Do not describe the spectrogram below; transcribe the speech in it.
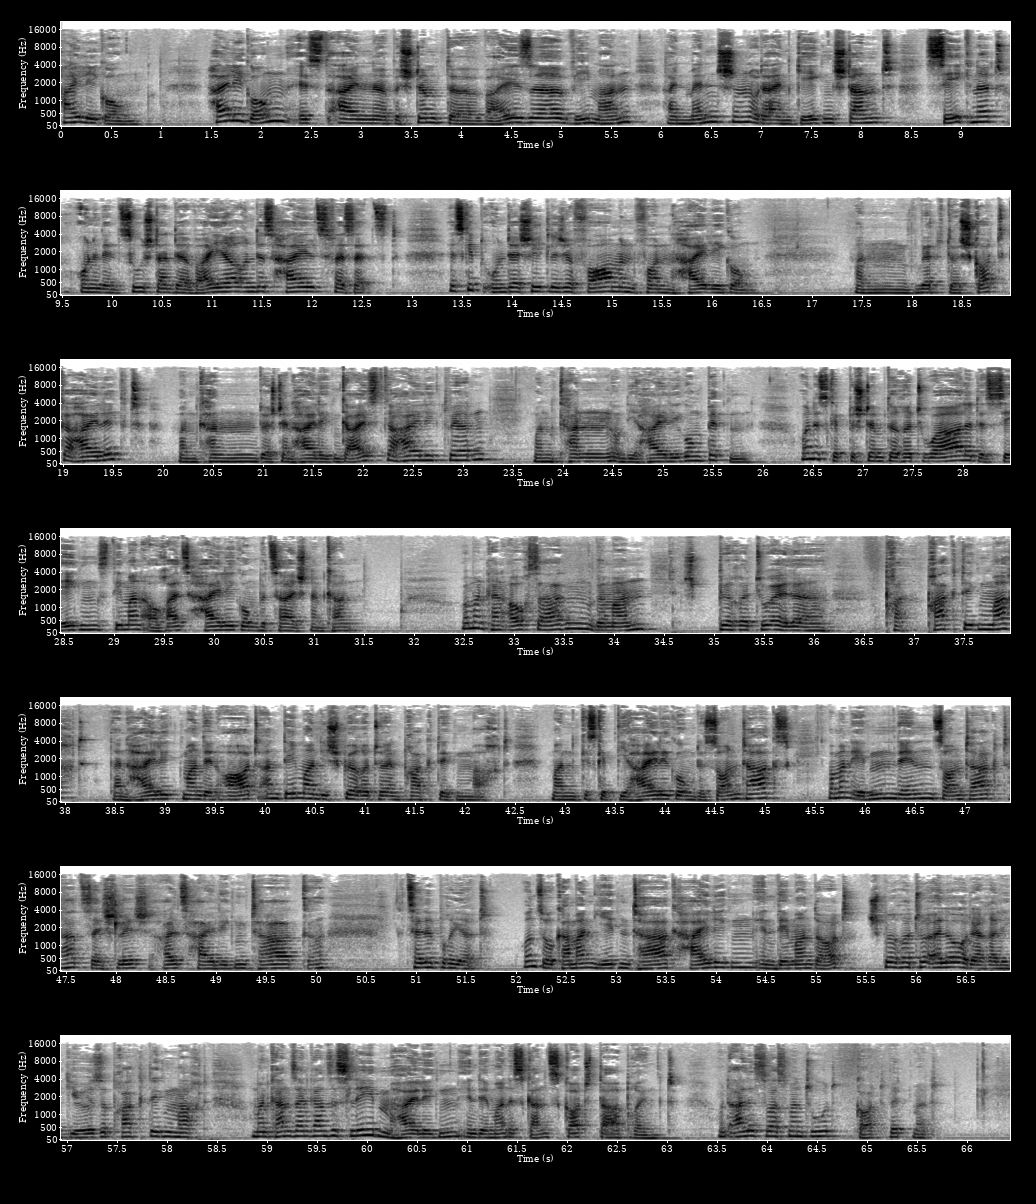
Heiligung. Heiligung ist eine bestimmte Weise, wie man einen Menschen oder einen Gegenstand segnet und in den Zustand der Weihe und des Heils versetzt. Es gibt unterschiedliche Formen von Heiligung. Man wird durch Gott geheiligt, man kann durch den Heiligen Geist geheiligt werden, man kann um die Heiligung bitten. Und es gibt bestimmte Rituale des Segens, die man auch als Heiligung bezeichnen kann. Und man kann auch sagen, wenn man spirituelle pra Praktiken macht, dann heiligt man den Ort, an dem man die spirituellen Praktiken macht. Man, es gibt die Heiligung des Sonntags, wo man eben den Sonntag tatsächlich als heiligen Tag äh, zelebriert. Und so kann man jeden Tag heiligen, indem man dort spirituelle oder religiöse Praktiken macht. Und man kann sein ganzes Leben heiligen, indem man es ganz Gott darbringt. Und alles, was man tut, Gott widmet.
